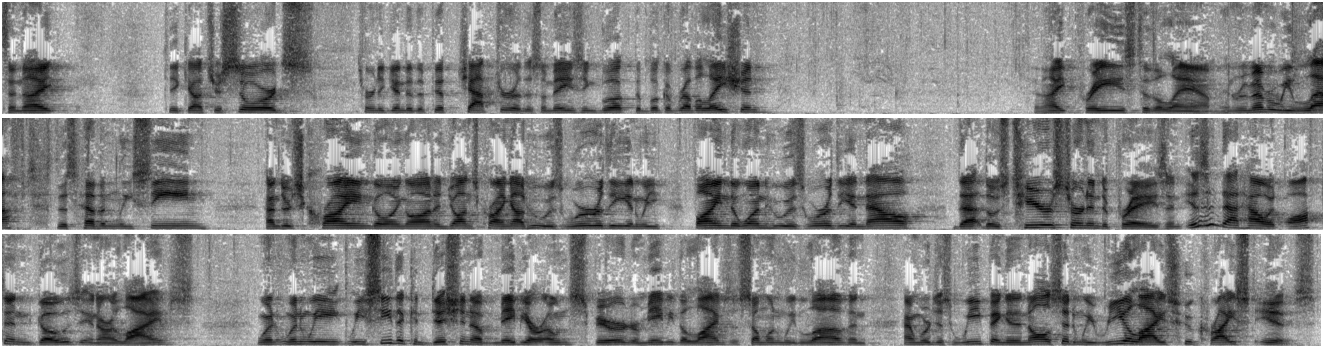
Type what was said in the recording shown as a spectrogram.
tonight, take out your swords, turn again to the fifth chapter of this amazing book, the book of Revelation. Tonight, praise to the Lamb. And remember, we left this heavenly scene, and there's crying going on, and John's crying out, Who is worthy? And we find the one who is worthy, and now that those tears turn into praise. And isn't that how it often goes in our lives? When, when we, we see the condition of maybe our own spirit or maybe the lives of someone we love and, and we're just weeping, and then all of a sudden we realize who Christ is.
